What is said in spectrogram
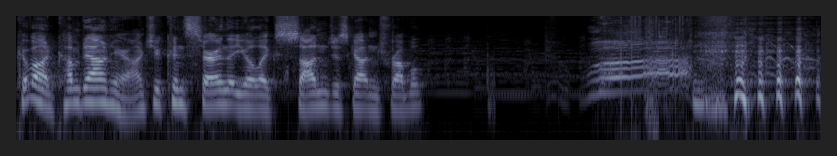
Come on, come down here. Aren't you concerned that your, like, son just got in trouble?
